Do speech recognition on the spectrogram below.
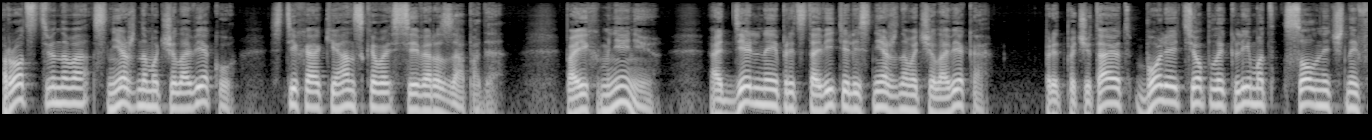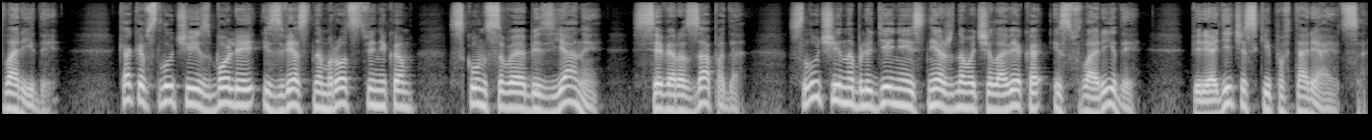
родственного снежному человеку с Тихоокеанского северо-запада. По их мнению, отдельные представители снежного человека – предпочитают более теплый климат солнечной Флориды. Как и в случае с более известным родственником скунсовой обезьяны с северо-запада, случаи наблюдения снежного человека из Флориды периодически повторяются.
